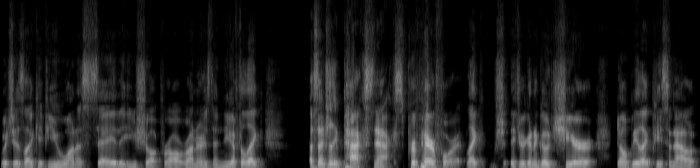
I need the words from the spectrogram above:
which is like if you want to say that you show up for all runners, then you have to like essentially pack snacks, prepare for it. Like if you're gonna go cheer, don't be like peacing out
